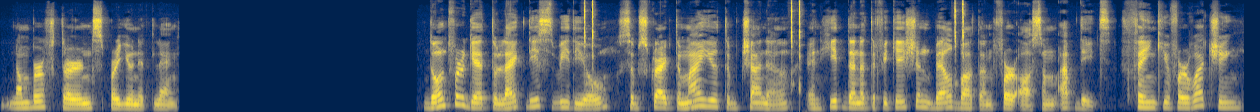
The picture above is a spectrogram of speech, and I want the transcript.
number of turns per unit length. Don't forget to like this video, subscribe to my YouTube channel, and hit the notification bell button for awesome updates. Thank you for watching!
